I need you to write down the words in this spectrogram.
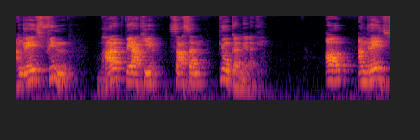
अंग्रेज़ फिर भारत पे आखिर शासन क्यों करने लगे? और अंग्रेज़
